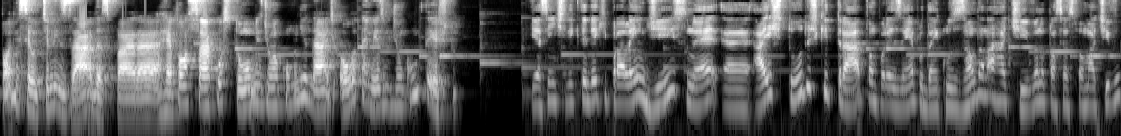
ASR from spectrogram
podem ser utilizadas para reforçar costumes de uma comunidade ou até mesmo de um contexto. E assim, a gente tem que entender que, para além disso, né, é, há estudos que tratam, por exemplo, da inclusão da narrativa no processo formativo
